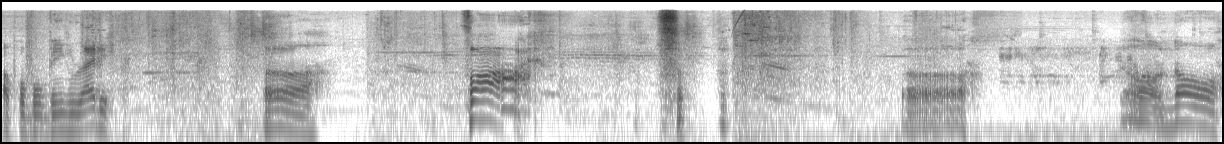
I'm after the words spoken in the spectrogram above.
Apropos being ready. Oh. Fuck! oh. Oh no.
